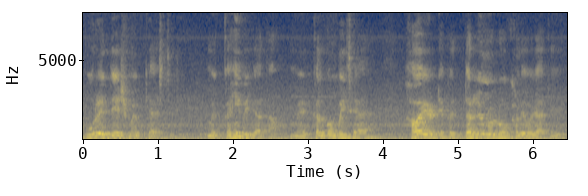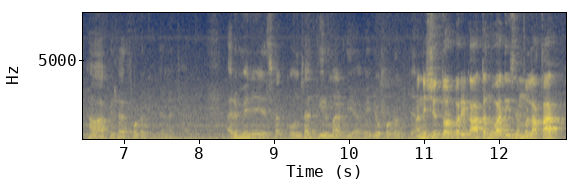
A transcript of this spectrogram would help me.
पूरे देश में क्या स्थिति है मैं कहीं भी जाता हूँ मैं कल बम्बई से आया हवाई अड्डे पर दर्जनों लोग खड़े हो जाते हैं हम आपके साथ फ़ोटो खिंचाना चाह रहे हैं अरे मैंने ऐसा कौन सा तीर मार दिया भाई जो फ़ोटो खिंचा निश्चित तौर पर एक आतंकवादी से मुलाकात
